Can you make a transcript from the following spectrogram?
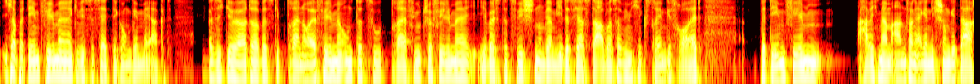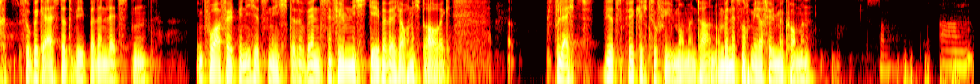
Ich habe bei dem Film eine gewisse Sättigung gemerkt. Als ich gehört habe, es gibt drei neue Filme und dazu drei Future-Filme jeweils dazwischen und wir haben jedes Jahr Star Wars, habe ich mich extrem gefreut. Bei dem Film habe ich mir am Anfang eigentlich schon gedacht, so begeistert wie bei den letzten im Vorfeld bin ich jetzt nicht. Also wenn es den Film nicht gäbe, wäre ich auch nicht traurig. Vielleicht wird es wirklich zu viel momentan. Und wenn jetzt noch mehr Filme kommen. Ähm,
